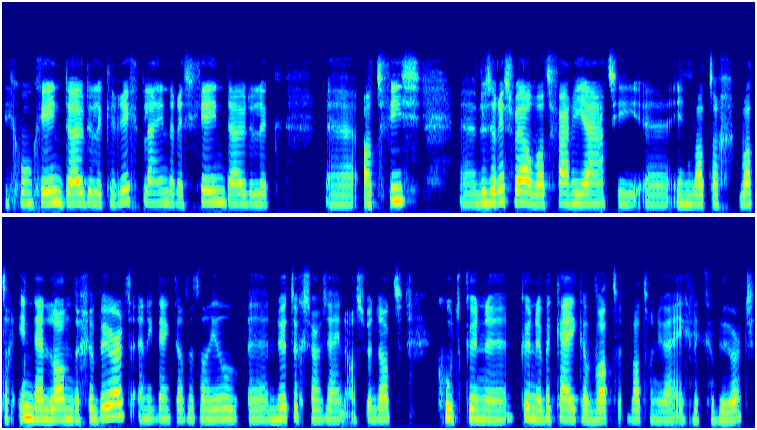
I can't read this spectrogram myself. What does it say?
gewoon geen duidelijke richtlijn, er is geen duidelijk uh, advies. Uh, dus er is wel wat variatie uh, in wat er, wat er in den landen gebeurt. En ik denk dat het al heel nuttig zou zijn als we dat goed kunnen, kunnen bekijken, wat, wat er nu eigenlijk gebeurt.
